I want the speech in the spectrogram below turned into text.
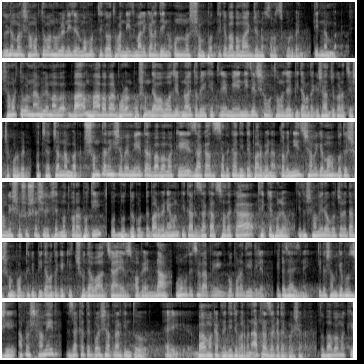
দুই নম্বর, সামর্থ্যবান হলে নিজের মোহর থেকে অথবা নিজ মালিকানাধীন অন্য সম্পদ থেকে বাবা মায়ের জন্য খরচ করবেন। তিন নম্বর, সামর্থ্যবান না হলে মা বাবার ভরণ পোষণ দেওয়া অজীব নয়, তবে এক্ষেত্রে মেয়ে নিজের সামর্থ্য অনুযায়ী পিতামাতাকে সাহায্য করার চেষ্টা করবেন। আচ্ছা চার নম্বর। সন্তান হিসেবে মেয়ে তার বাবা মাকে জাকাত, সাদাকা দিতে পারবে না। তবে নিজ স্বামীকে মহব্বতের সঙ্গে শ্বশুর শাশুড়ির খেদমত করার প্রতি উদ্বুদ্ধ করতে পারবেন এমনকি তার জাকাত, সাদাকা থেকে হলেও। কিন্তু স্বামীর অগোচরে তার সম্পদ থেকে পিতামাতাকে কিছু দেওয়া জায়েজ হবে না। অনুমতি ছাড়া আপনি গোপনে দিয়ে দিলেন। এটা জায়েজ নেই। কিন্তু স্বামীকে বুঝিয়ে আপনার স্বামীর জাকাতের পয়সা আপনার কিন্তু, এই বাবা মাকে আপনি দিতে পারবেন আপনার জাকাতের পয়সা তো বাবা মাকে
